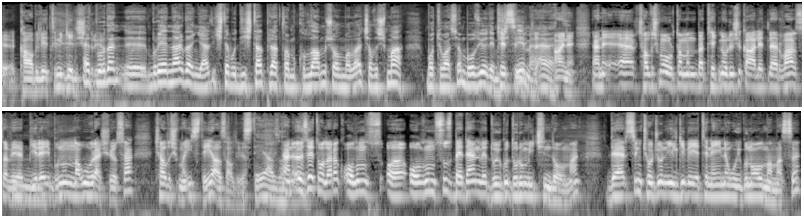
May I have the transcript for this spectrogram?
e, kabiliyetini Evet geliştiriyor. buradan e, buraya nereden geldik? İşte bu dijital platformu kullanmış olmaları çalışma motivasyon bozuyor demiştik Kesinlikle. değil mi? Evet. Aynen. Yani eğer çalışma ortamında teknolojik aletler varsa ve Hmm. birey bununla uğraşıyorsa çalışma isteği azalıyor. İsteği azalıyor. Yani özet olarak olumsuz, e, olumsuz beden ve duygu durumu içinde olmak, dersin çocuğun ilgi ve yeteneğine uygun olmaması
